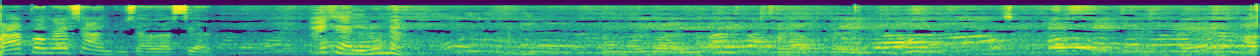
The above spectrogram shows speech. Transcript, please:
Va, ponga el sándwich, Sebastián. Vaya, Luna. Póngalo póngalo ahí. Perfecto. Espera.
